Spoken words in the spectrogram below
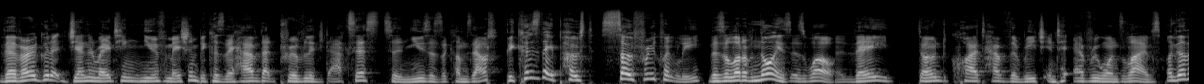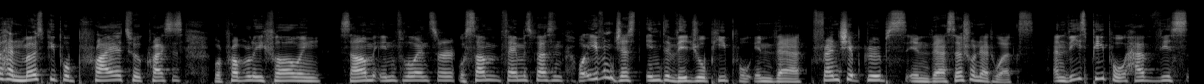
they're very good at generating new information because they have that privileged access to news as it comes out. Because they post so frequently, there's a lot of noise as well. They don't quite have the reach into everyone's lives. On the other hand, most people prior to a crisis were probably following some influencer or some famous person or even just individual people in their friendship groups, in their social networks. And these people have this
